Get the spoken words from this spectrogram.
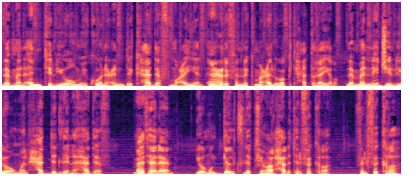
لما أنت اليوم يكون عندك هدف معين اعرف أنك مع الوقت حتغيره. لما نجي اليوم ونحدد لنا هدف مثلا يوم قلت لك في مرحلة الفكرة في الفكرة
